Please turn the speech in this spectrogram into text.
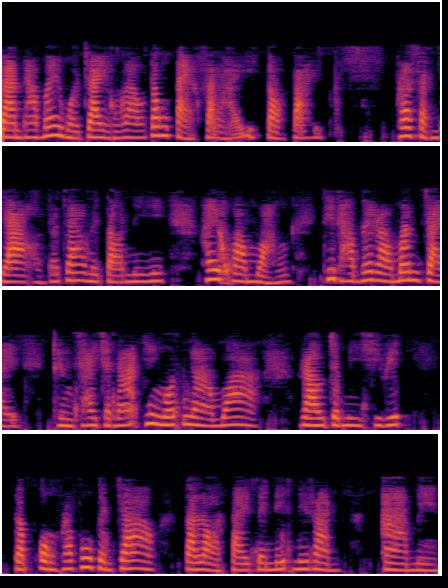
การทำให้หัวใจของเราต้องแตกสลายอีกต่อไป พระสัญญาของพระเจ้าในตอนนี้ ให้ความหวังที่ทำให้เรามั่นใจถึงชัยชนะที่งดงามว่า เราจะมีชีวิตกับองค์พระผู้เป็นเจ้าตลอดไปเป็นนิจนิรันดร์อาเมน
